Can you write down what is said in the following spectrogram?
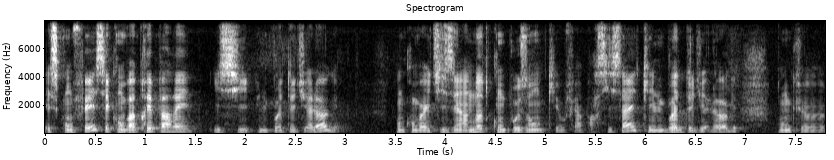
Et ce qu'on fait, c'est qu'on va préparer ici une boîte de dialogue. Donc on va utiliser un autre composant qui est offert par Seaside, qui est une boîte de dialogue, donc euh,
